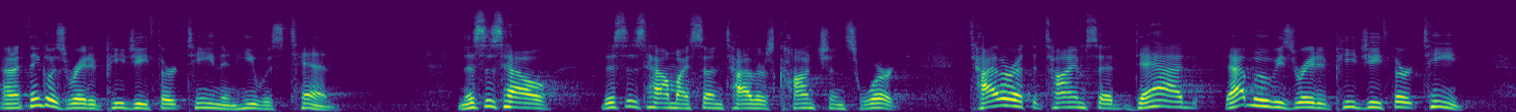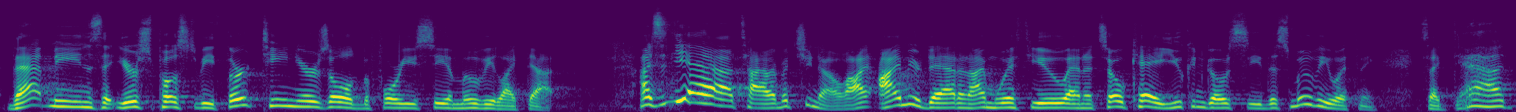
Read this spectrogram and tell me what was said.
And I think it was rated PG 13, and he was 10. And this is how this is how my son Tyler's conscience worked. Tyler at the time said, Dad, that movie's rated PG 13. That means that you're supposed to be 13 years old before you see a movie like that. I said, Yeah, Tyler, but you know, I, am your dad and I'm with you, and it's okay. You can go see this movie with me. He's like, Dad,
